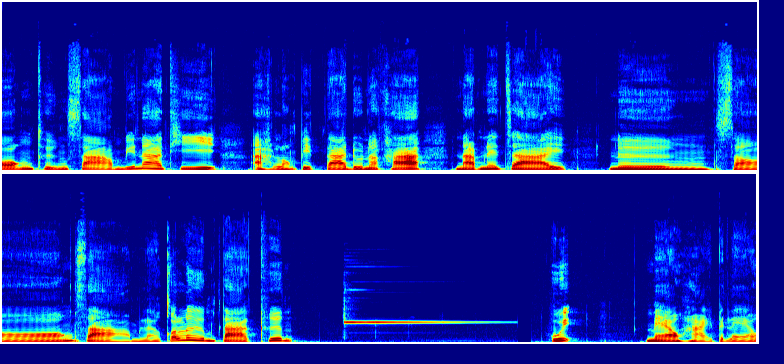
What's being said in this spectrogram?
2ถึง3วินาที อะ ลองปิดตาดูนะคะ นับในใจ 1 2 3แล้วก็ลืมตาขึ้น อุ๊ย แมวหายไปแล้ว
